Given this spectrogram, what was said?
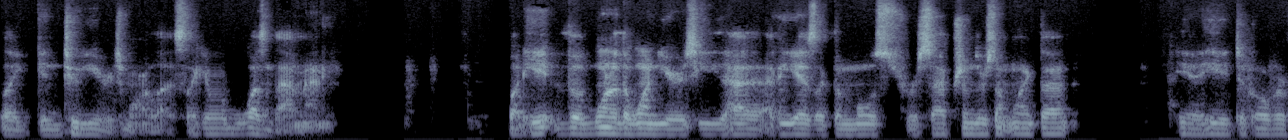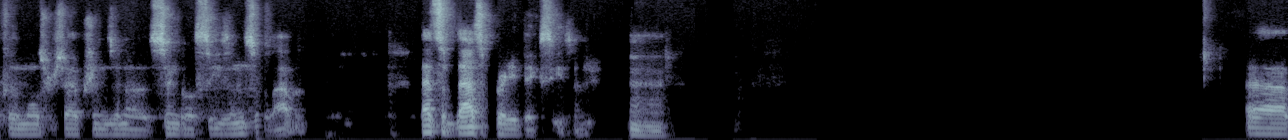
like in two years more or less. Like it wasn't that many. But he the one of the one years he had I think he has like the most receptions or something like that. Yeah, he took over for the most receptions in a single season, so that was that's a that's a pretty big season. Mhm. Uh,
